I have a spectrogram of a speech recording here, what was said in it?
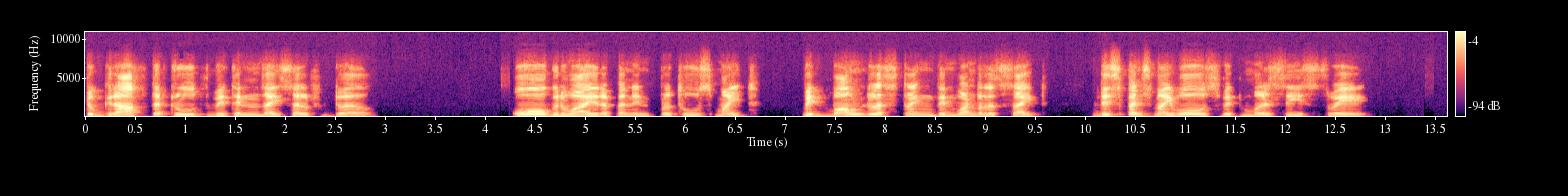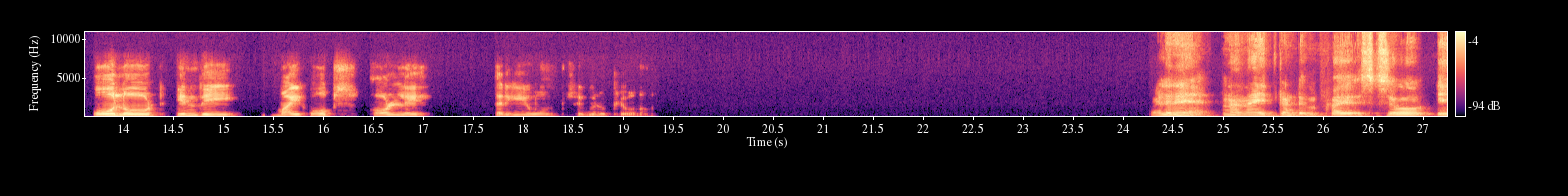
to grasp the truth within thyself dwell. O Guruvayurappan in Prathu's might, with boundless strength in wondrous sight, dispense my woes with mercy's sway. O Lord, in thee my hopes all lay. Om Shri Guru Pyo Namaha. വളരെ നന്നായിട്ടുണ്ട് സോ ഈ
